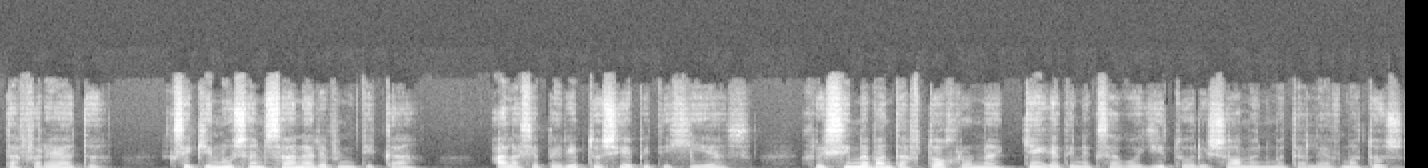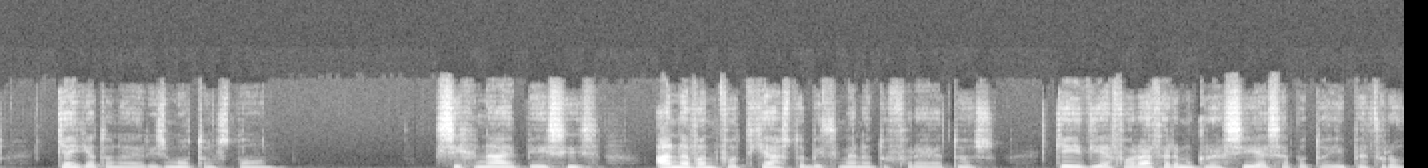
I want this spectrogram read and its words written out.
Τα φρέατα ξεκινούσαν σαν ερευνητικά, αλλά σε περίπτωση επιτυχίας χρησιμεύαν ταυτόχρονα και για την εξαγωγή του ορισόμενου μεταλλεύματος και για τον αερισμό των στόων. Συχνά επίσης άναβαν φωτιά στον πυθμένα του φρέατος και η διαφορά θερμοκρασίας από το ύπεθρο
